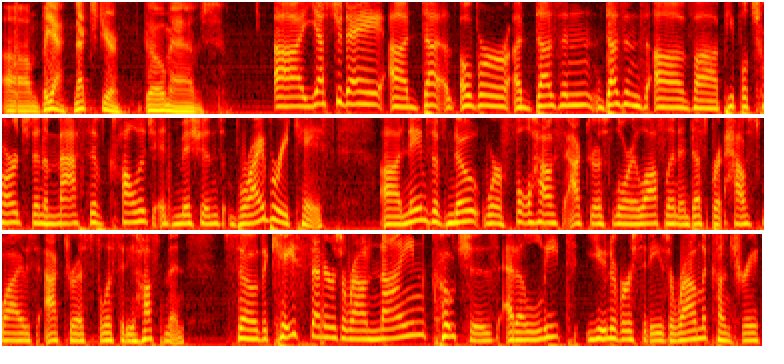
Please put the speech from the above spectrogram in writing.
Um, but yeah, next year, go Mavs. Uh, yesterday, uh, do- over a dozen dozens of uh, people charged in a massive college admissions bribery case. Uh, names of note were Full House actress Lori Loughlin and Desperate Housewives actress Felicity Huffman. So the case centers around nine coaches at elite universities around the country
